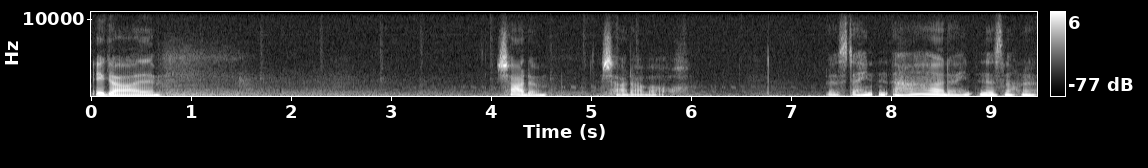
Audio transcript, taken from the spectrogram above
Egal. Schade. Schade aber auch. Da ist da hinten. Ah, da hinten ist noch eine,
